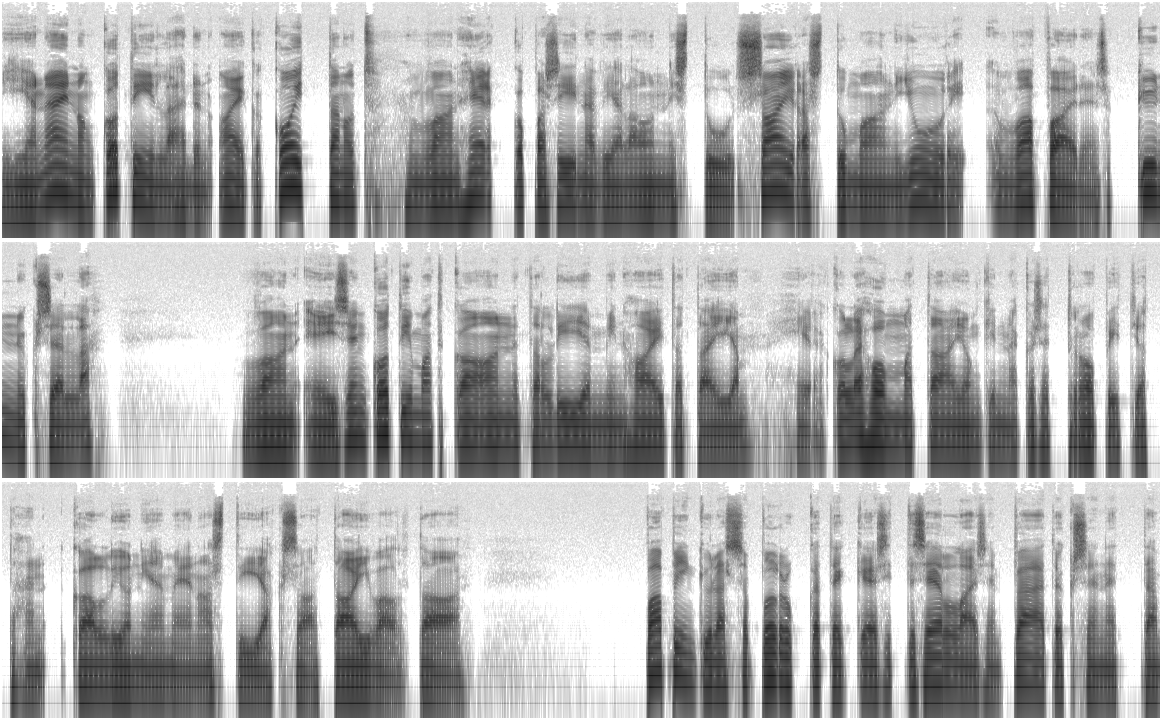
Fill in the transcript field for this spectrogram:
Ja näin on kotiin lähdön aika koittanut, vaan Herkkopa siinä vielä onnistuu sairastumaan juuri vapaidensa kynnyksellä, vaan ei sen kotimatkaa anneta liiemmin haitata ja Herkolle hommataan jonkinnäköiset tropit, jotta hän Kallioniemeen asti jaksaa taivaltaa. Papinkylässä porukka tekee sitten sellaisen päätöksen, että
